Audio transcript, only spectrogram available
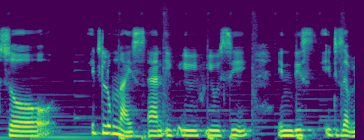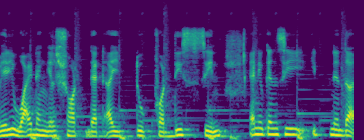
So it look nice and if, if you see in this it is a very wide angle shot that I took for this scene. And you can see it the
